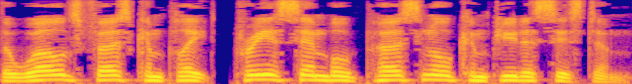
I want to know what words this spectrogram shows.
the world's first complete, pre-assembled personal computer system.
